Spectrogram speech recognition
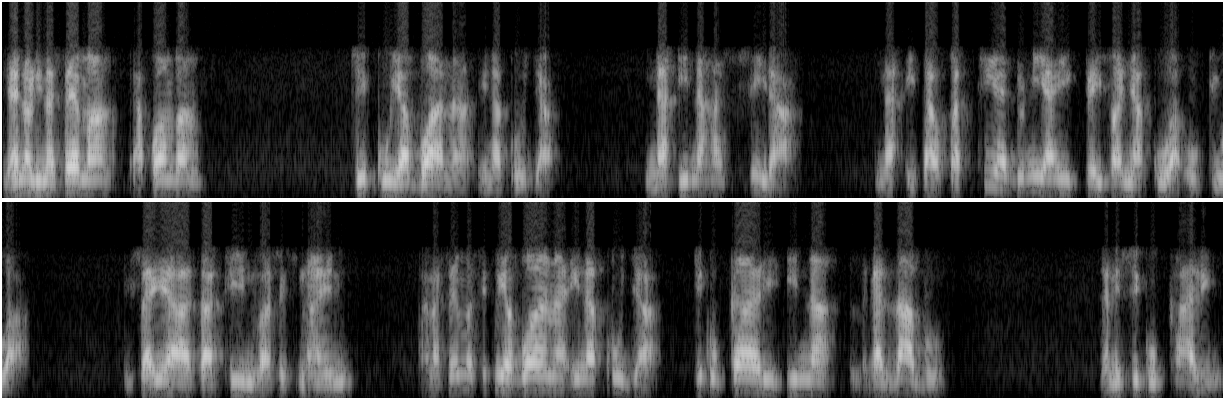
Neno linasema ya kwamba siku ya Bwana inakuja na ina hasira na itapatia dunia hii kuifanya kuwa ukiwa. Isaia 13 verses 9 anasema siku ya Bwana inakuja, siku kali ina ghadhabu na ni siku kali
